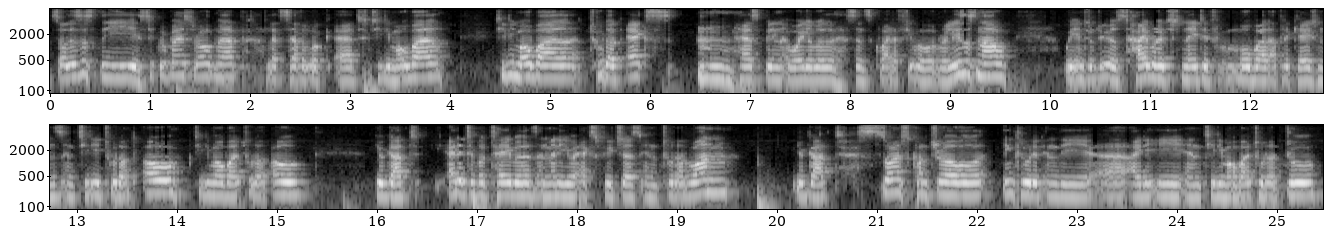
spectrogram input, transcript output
So this is the SQLBase roadmap. Let's have a look at TD Mobile. TD Mobile 2.x has been available since quite a few releases now. We introduced hybrid native mobile applications in TD 2.0, TD Mobile 2.0. You got editable tables and many UX features in 2.1. You got source control included in the uh, IDE in TD Mobile 2.2.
